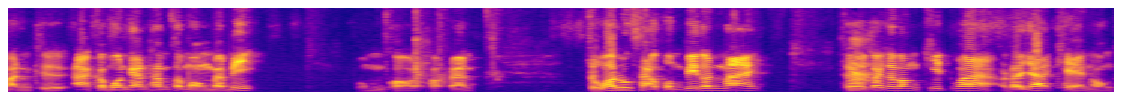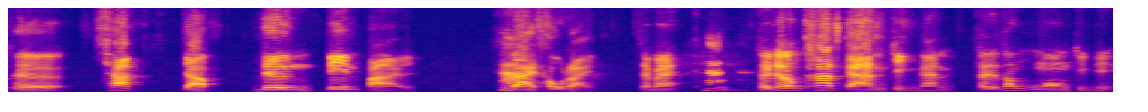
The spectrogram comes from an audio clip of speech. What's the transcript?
มันคืออะกระบวนการทำสมองแบบนี้ ผมขอถอดแว่นสมมติว่าลูกสาวผมปีนต้นไม้ เธอก็จะต้องคิดว่าระยะแขนของเธอ ชักจับดึงปีนป่ายได้เท่าไหร่ใช่ไหมเธอจะต้องคาดการกิ่งนั้น เธอจะต้องมองกิ่งนี้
